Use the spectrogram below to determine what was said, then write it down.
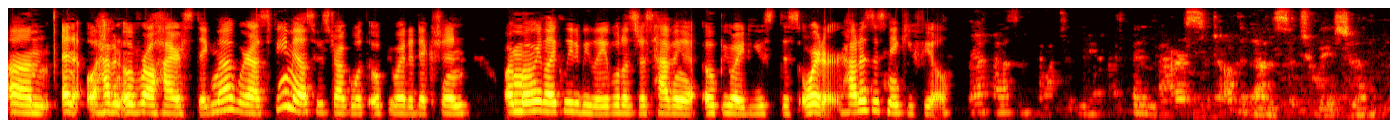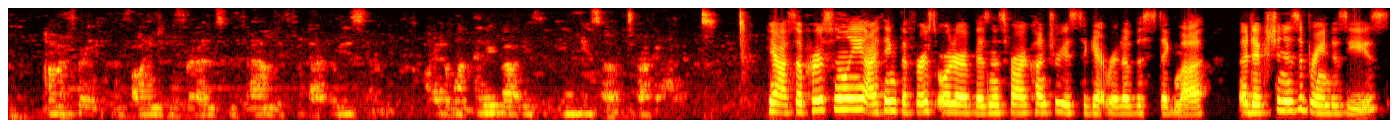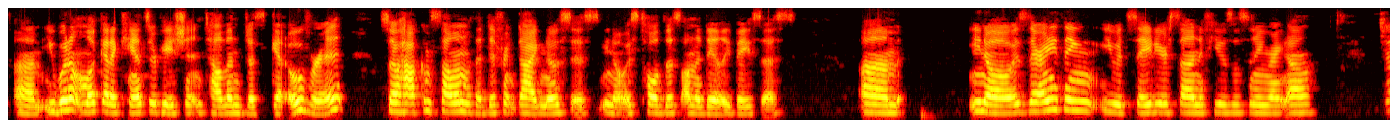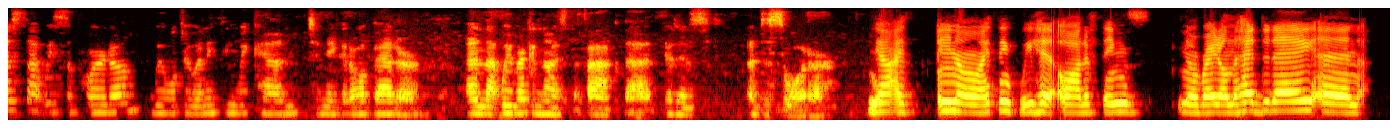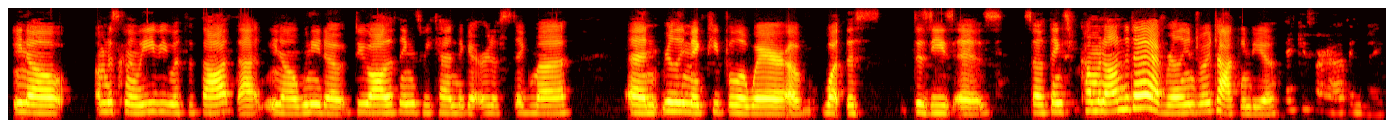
um, and have an overall higher stigma, whereas females who struggle with opioid addiction are more likely to be labeled as just having an opioid use disorder. How does this make you feel? That has impacted me. I've been embarrassed to talk about a situation. I'm afraid to confide in friends and family for that reason. I don't want anybody thinking he's a drug addict. Yeah, so personally, I think the first order of business for our country is to get rid of the stigma. Addiction is a brain disease. Um, you wouldn't look at a cancer patient and tell them just get over it. So how come someone with a different diagnosis, you know, is told this on a daily basis? Um, you know, is there anything you would say to your son if he was listening right now? Just that we support him. We will do anything we can to make it all better, and that we recognize the fact that it is a disorder. Yeah, I you know, I think we hit a lot of things, you know, right on the head today and you know, I'm just going to leave you with the thought that, you know, we need to do all the things we can to get rid of stigma and really make people aware of what this disease is. So thanks for coming on today. I've really enjoyed talking to you. Thank you for having me.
